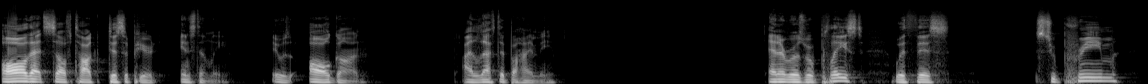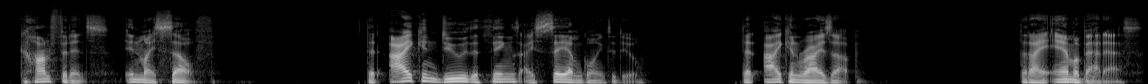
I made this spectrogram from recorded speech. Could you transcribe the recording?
All that self talk disappeared instantly. It was all gone. I left it behind me. And it was replaced with this supreme confidence in myself that I can do the things I say I'm going to do, that I can rise up, that I am a badass,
